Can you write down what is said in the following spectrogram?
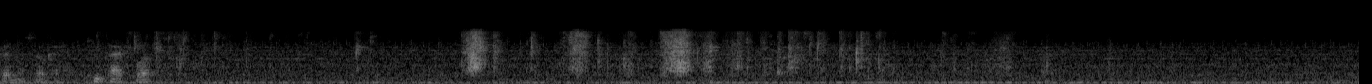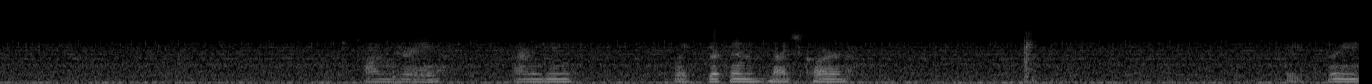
goodness, okay. Two packs left. Andre Carnegie, Nice card. Base three,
